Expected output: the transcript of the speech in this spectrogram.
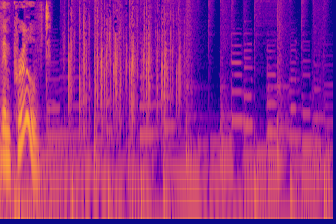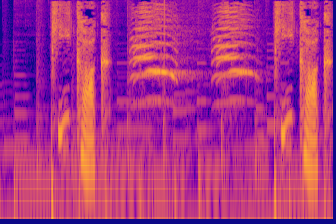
have improved. Peacock Peacock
